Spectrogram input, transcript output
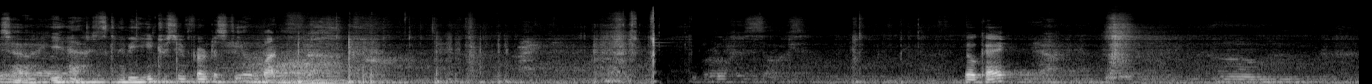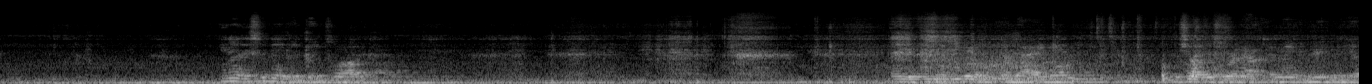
So, yeah, it's gonna be interesting for the steel one. This. You okay? Yeah. Um, you know, this would be a good, good vlog. Hey, if you think you're gonna die again, we should all just run out and make a great video.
